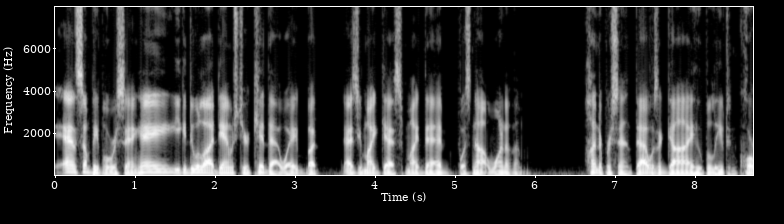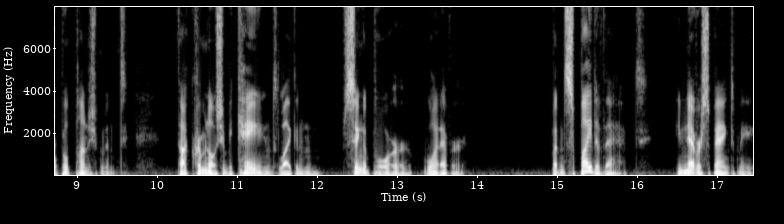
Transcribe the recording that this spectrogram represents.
And some people were saying, hey, you could do a lot of damage to your kid that way, but as you might guess, my dad was not one of them. 100% that was a guy who believed in corporal punishment, thought criminals should be caned, like in Singapore or whatever. But in spite of that, he never spanked me,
